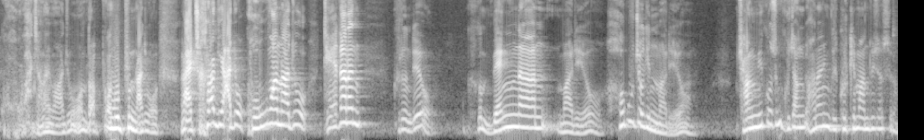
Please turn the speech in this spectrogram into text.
고고하잖아요. 아주 높은 높은 아주 아, 철학이 아주 고고한 아주 대단한 그런데요. 그건 맹랑한 말이에요. 허구적인 말이에요. 장미꽃은 그 장미 하나님 그렇게 만드셨어요.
